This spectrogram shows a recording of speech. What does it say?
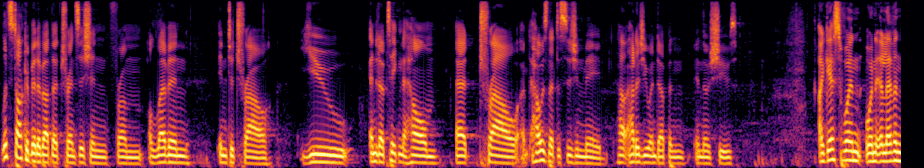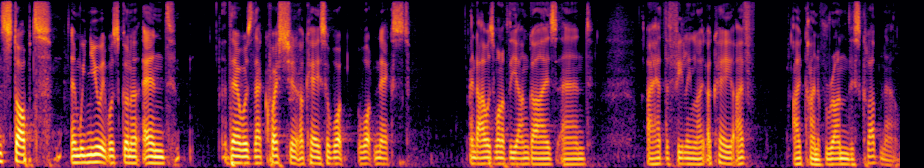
Let's talk a bit about that transition from 11 into Trouw. You ended up taking the helm at Trouw. How was that decision made? How, how did you end up in, in those shoes? I guess when, when 11 stopped and we knew it was going to end, there was that question okay, so what, what next? And I was one of the young guys, and I had the feeling like, okay, I've I kind of run this club now.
